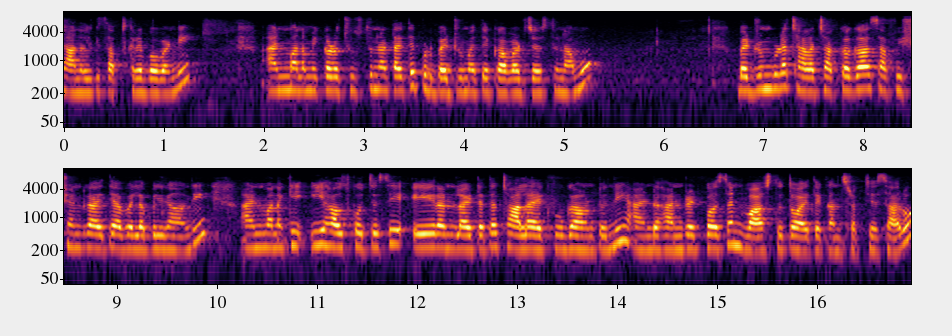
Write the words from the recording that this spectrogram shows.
ఛానల్కి సబ్స్క్రైబ్ అవ్వండి. అండ్ మనం ఇక్కడ చూస్తున్నట్టయితే ఇప్పుడు బెడ్రూమ్ అయితే కవర్ చేస్తున్నాము. బెడ్రూమ్ కూడా చాలా చక్కగా సఫిషియెంట్గా అయితే అవైలబుల్గా ఉంది. అండ్ మనకి ఈ హౌస్కి వచ్చేసి ఎయిర్ అండ్ లైట్ అయితే చాలా ఎక్కువగా ఉంటుంది. అండ్ హండ్రెడ్ పర్సెంట్ వాస్తుతో అయితే కన్స్ట్రక్ట్ చేశారు.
